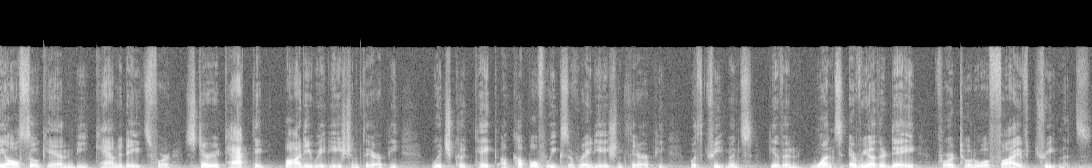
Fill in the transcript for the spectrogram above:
They also can be candidates for stereotactic body radiation therapy, which could take a couple of weeks of radiation therapy with treatments given once every other day for a total of five treatments.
